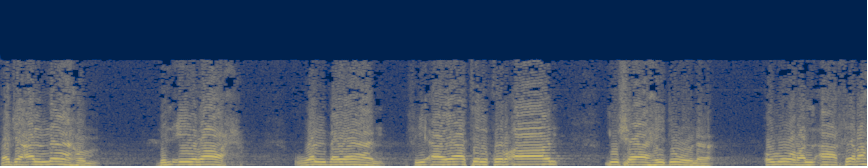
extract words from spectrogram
فجعلناهم بالإيضاح والبيان في آيات القرآن يشاهدون أمور الآخرة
